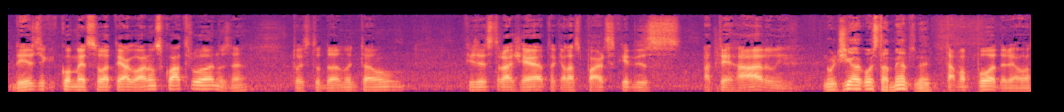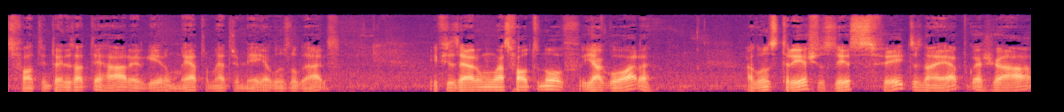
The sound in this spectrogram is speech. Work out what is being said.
Desde que começou até agora, uns quatro anos, né? Estou estudando, então fiz esse trajeto, aquelas partes que eles aterraram e não tinha acostamento, né? Tava podre o asfalto, então eles aterraram, ergueram um metro, um metro e meio em alguns lugares e fizeram um asfalto novo. E agora alguns trechos desses feitos na época já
